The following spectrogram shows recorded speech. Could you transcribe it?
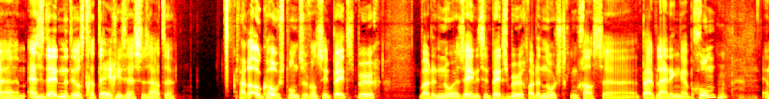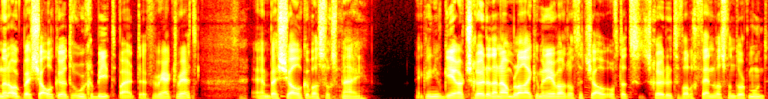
Um, en ze deden het heel strategisch. Hè. Ze zaten, waren ook hoofdsponsor van Sint-Petersburg waar de Noord Zenit Sint-Petersburg, waar de Nord Stream gaspijpleiding uh, begon. Hm. En dan ook bij Schalke, het roergebied, waar het uh, verwerkt werd. En bij Schalke was volgens mij, ik weet niet of Gerhard Schreuder daar nou een belangrijke meneer was, of dat, of dat Schreuder toevallig fan was van Dortmund.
